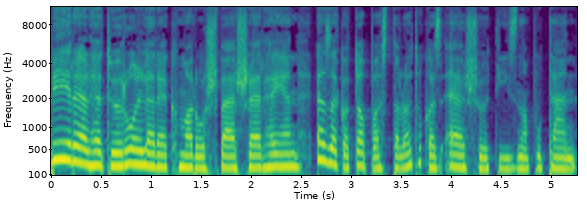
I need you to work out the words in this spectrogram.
Bérelhető rollerek Marosvásárhelyen, ezek a tapasztalatok az első tíz nap után.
